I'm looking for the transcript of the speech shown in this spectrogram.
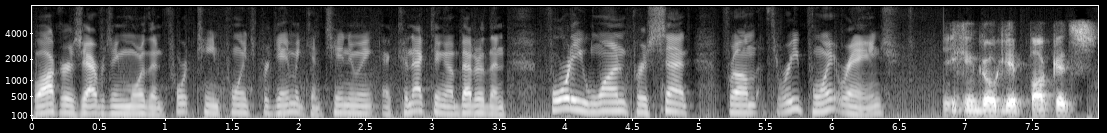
Walker is averaging more than 14 points per game and continuing and connecting on better than 41% from three point range. He can go get buckets.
